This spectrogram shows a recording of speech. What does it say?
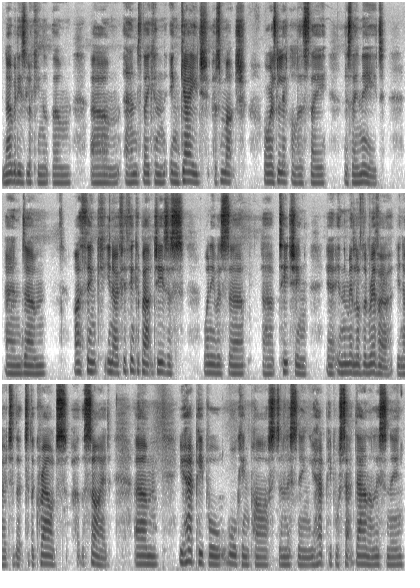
Nobody's looking at them, um, and they can engage as much or as little as they as they need. And um, I think you know if you think about Jesus when he was uh, uh, teaching uh, in the middle of the river, you know, to the to the crowds at the side. Um, you had people walking past and listening. You had people sat down and listening,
